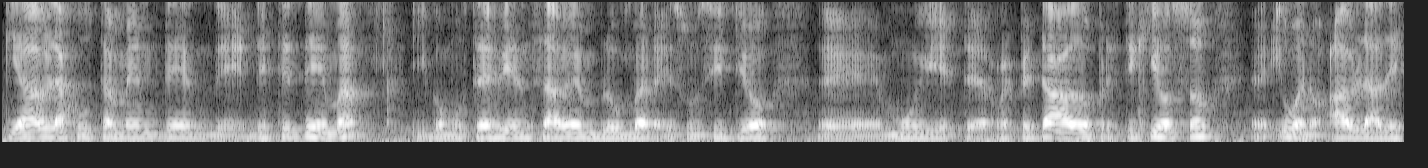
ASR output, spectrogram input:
que habla justamente de, este tema y como ustedes bien saben Bloomberg es un sitio eh, muy este, respetado, prestigioso eh, y bueno, habla de,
